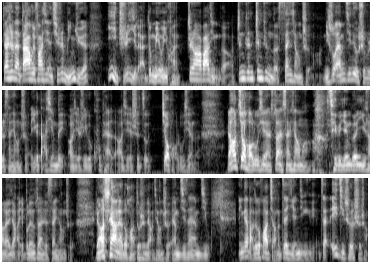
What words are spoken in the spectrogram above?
但是呢，大家会发现其实名爵。一直以来都没有一款正儿八经的啊，真真真正的三厢车啊。你说 MG 六是不是三厢车？一个大掀背，而且是一个酷派的，而且是走轿跑路线的。然后轿跑路线算三厢吗？这个严格意义上来讲也不能算是三厢车。然后剩下来的话都是两厢车，MG 三、MG 五。应该把这个话讲的再严谨一点，在 A 级车市场，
